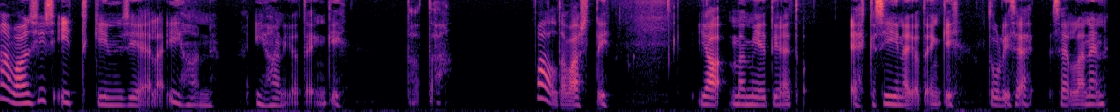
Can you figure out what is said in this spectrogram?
mä vaan siis itkin siellä ihan, ihan jotenkin tota, valtavasti. Ja mä mietin, että ehkä siinä jotenkin tuli se sellainen,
